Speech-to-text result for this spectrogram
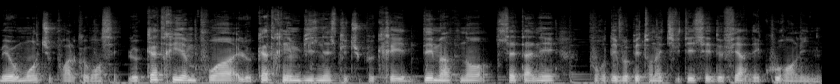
mais au moins tu pourras le commencer. Le quatrième point et le quatrième business que tu peux créer dès maintenant, cette année, pour développer ton activité, c'est de faire des cours en ligne.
